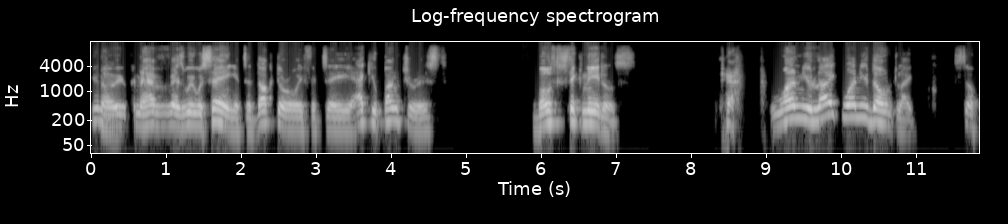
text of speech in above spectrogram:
You know, mm. you can have, as we were saying, it's a doctor or if it's a acupuncturist, both stick needles. Yeah. One you like, one you don't like. So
